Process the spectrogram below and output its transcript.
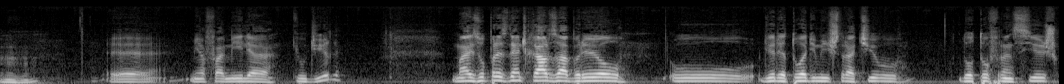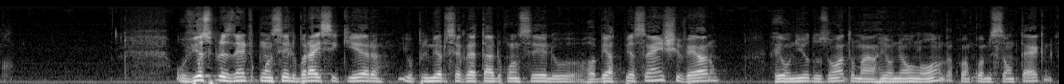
Uhum. É, minha família que o diga. Mas o presidente Carlos Abreu, o diretor administrativo, doutor Francisco, o vice-presidente do Conselho, Braz Siqueira, e o primeiro secretário do Conselho, Roberto Peçanha, estiveram reunidos ontem, uma reunião longa com a comissão técnica.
